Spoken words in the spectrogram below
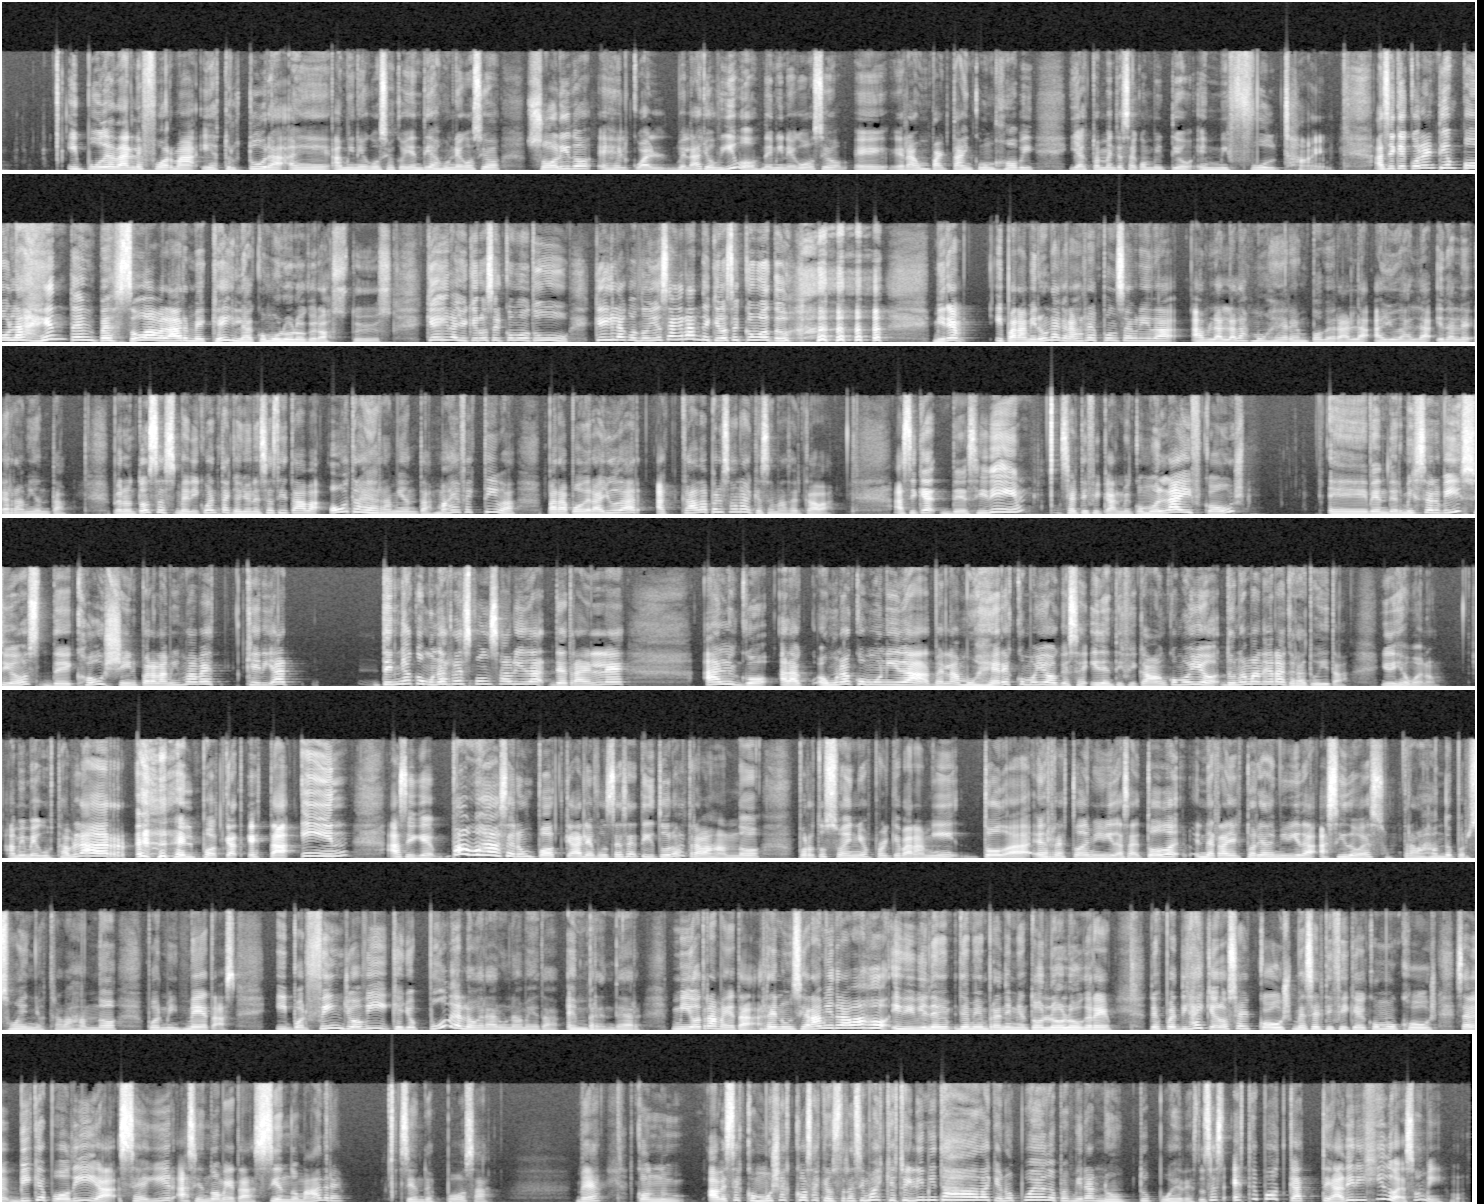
y pude darle forma y estructura eh, a mi negocio, que hoy en día es un negocio sólido, es el cual, ¿verdad? Yo vivo de mi negocio, eh, era un part-time como un hobby y actualmente se convirtió en mi full-time. Así que con el tiempo la gente empezó a hablarme, Keila, ¿cómo lo lograste? Keila, yo quiero ser como tú. Keila, cuando yo sea grande, quiero ser como tú. Miren, y para mí era una gran responsabilidad hablarle a las mujeres, empoderarlas, ayudarlas y darle herramientas pero entonces me di cuenta que yo necesitaba otras herramientas más efectivas para poder ayudar a cada persona que se me acercaba. Así que decidí certificarme como life coach, eh, vender mis servicios de coaching, pero a la misma vez quería, tenía como una responsabilidad de traerle algo a, una comunidad, ¿verdad? Mujeres como yo que se identificaban como yo de una manera gratuita. Yo dije, bueno, a mí me gusta hablar, el podcast está in, así que vamos a hacer un podcast, le puse ese título, trabajando por tus sueños porque para mí todo el resto de mi vida, o sea, toda la trayectoria de mi vida ha sido eso, trabajando por sueños, trabajando por mis metas. Y por fin yo vi que yo pude lograr una meta, emprender. Mi otra meta, renunciar a mi trabajo y vivir de, mi emprendimiento. Lo logré. Después dije, ay, quiero ser coach. Me certifiqué como coach. ¿Sabes? Vi que podía seguir haciendo metas, siendo madre, siendo esposa. ¿Ves? Con a veces con muchas cosas que nosotros decimos, es que estoy limitada, que no puedo, pues mira, no, tú puedes. Entonces, este podcast te ha dirigido a eso mismo.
